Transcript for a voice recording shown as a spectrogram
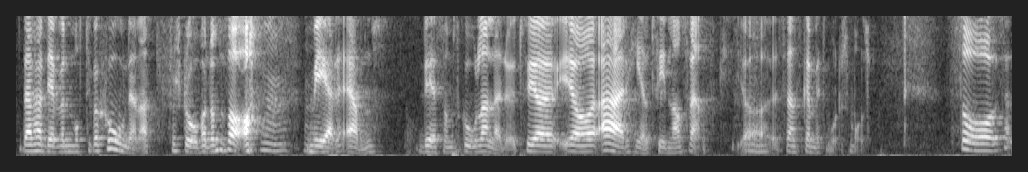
där hade jag väl motivationen att förstå vad de sa Mm. mer än det som skolan lärde ut. För jag, jag är helt finlandssvensk. Jag, Mm. Svenska är mitt modersmål. Så sen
